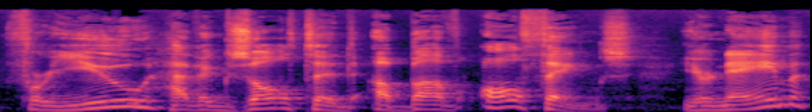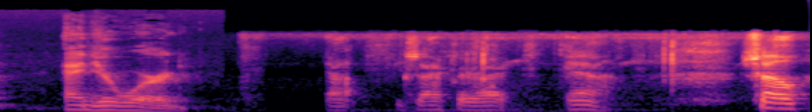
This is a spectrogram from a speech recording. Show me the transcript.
for you have exalted above all things your name and your word. Yeah, exactly right. Yeah. So,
